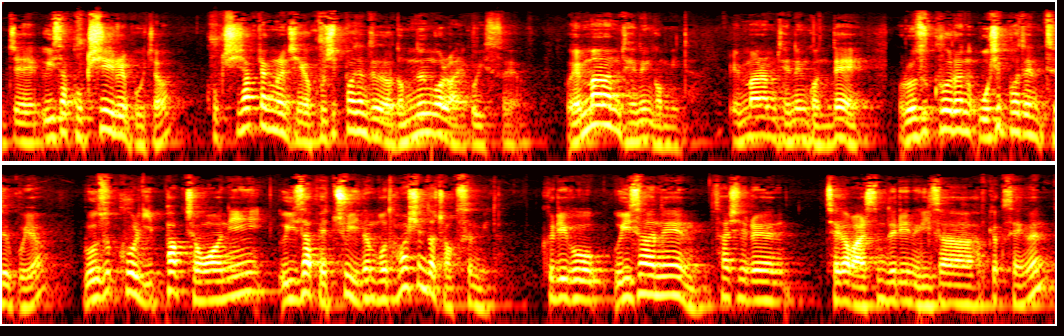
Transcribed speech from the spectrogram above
이제 의사 국시를 보죠. 국시 합격률은 제가 90%가 넘는 걸로 알고 있어요. 웬만하면 되는 겁니다. 웬만하면 되는 건데 로스쿨은 50%고요. 로스쿨 입학 정원이 의사 배출 인원보다 훨씬 더 적습니다. 그리고 의사는 사실은 제가 말씀드리는 의사 합격생은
